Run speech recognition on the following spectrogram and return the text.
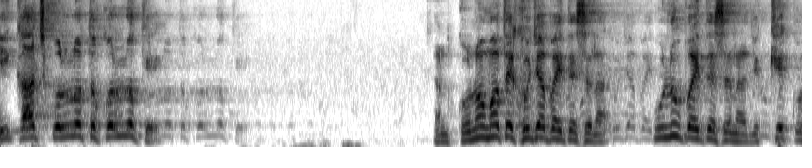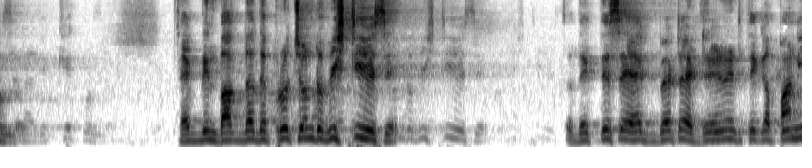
এই কাজ করল তো করল কে? কোনো মতে খোঁজা পাইতেছে না, কুলু পাইতেছে না যে কে করল। একদিন বাগদাদে প্রচণ্ড বৃষ্টি হয়েছে। তো দেখতেছে এক বেটা ড্রেনের থেকে পানি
